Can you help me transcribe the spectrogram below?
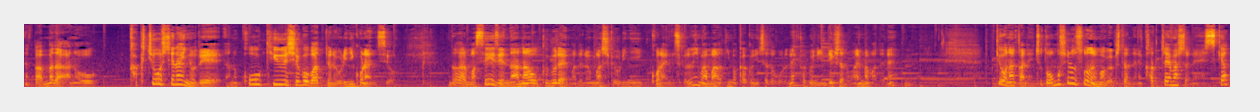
なんかまだあの拡張してないのであの高級守護馬っていうのは売りに来ないんですよ。だからまあせいぜい7億ぐらいまでの馬しか売りに来ないんですけどね。今,、まあ、今確認したところね。確認できたのは今までね、うん、今日なんかねちょっと面白そうな馬が来たんでね買っちゃいましたね。スキャッ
